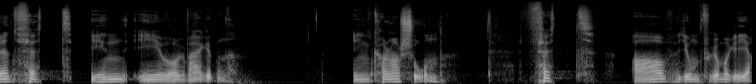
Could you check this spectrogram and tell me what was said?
ble han født inn i vår verden. Inkarnasjon. Født av jomfru Maria.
